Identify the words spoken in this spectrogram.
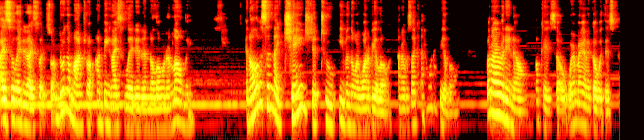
isolated, isolated. So I'm doing a mantra on being isolated and alone and lonely. And all of a sudden, I changed it to even though I want to be alone. And I was like, I don't want to be alone. But I already know. Okay, so where am I going to go with this?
